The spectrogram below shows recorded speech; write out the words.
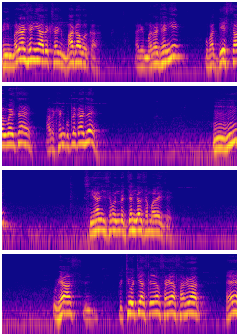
आणि मराठ्यांनी आरक्षण मागावं का? अरे मराठ्यांनी उभा देश चालवायचा आहे. आरक्षण कुठलं काढलं आहे सिंहाने संबंध जंगल सांभाळायचं. आहे उभ्या पृथ्वीवरती असलेल्या सगळ्या सागरात हे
